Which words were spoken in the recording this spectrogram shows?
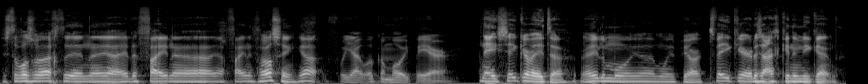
Dus dat was wel echt een eh, ja, hele fijne, ja, fijne verrassing. Ja. voor jou ook een mooi PR. Nee, zeker weten. Een hele mooie, mooie PR. Twee keer dus eigenlijk in een weekend.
